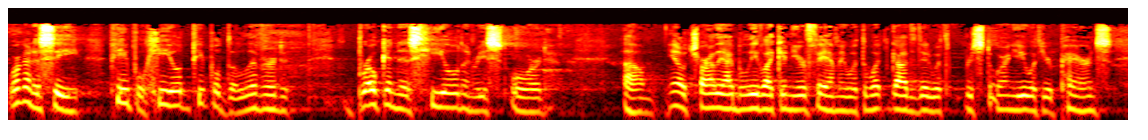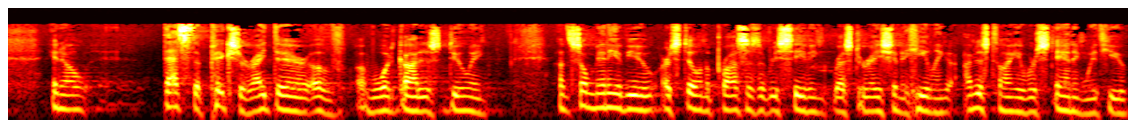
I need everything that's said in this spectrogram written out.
We're going to see people healed, people delivered, brokenness healed and restored. Um, you know, Charlie, I believe, like in your family, with what God did with restoring you with your parents, you know, that's the picture right there of, of what God is doing. And so many of you are still in the process of receiving restoration and healing. I'm just telling you, we're standing with you.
